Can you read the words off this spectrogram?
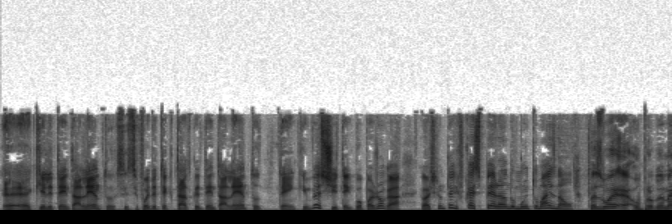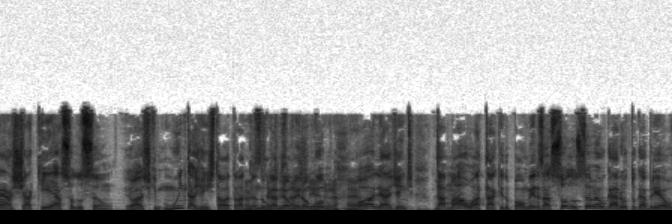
é, é, que ele tem talento, se, se foi detectado que ele tem talento, tem que investir, tem que pôr para jogar. Eu acho que não tem que ficar esperando muito mais, não. Mas não é. O problema é achar que é a solução. Eu acho que muita gente estava tratando é o Gabriel Verão como: né? é. olha, a gente tá mal o ataque do Palmeiras, a solução é o garoto Gabriel,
